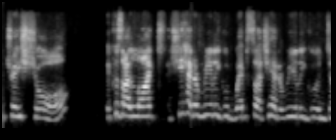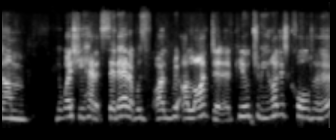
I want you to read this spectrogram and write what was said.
patrice shaw because i liked she had a really good website she had a really good um the way she had it set out it was i, I liked it it appealed to me and i just called her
